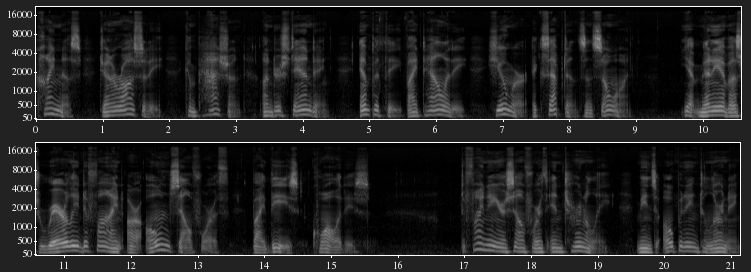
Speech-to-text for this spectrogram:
kindness, generosity, compassion, understanding, empathy, vitality, humor, acceptance, and so on. Yet many of us rarely define our own self worth by these qualities. Defining your self worth internally means opening to learning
